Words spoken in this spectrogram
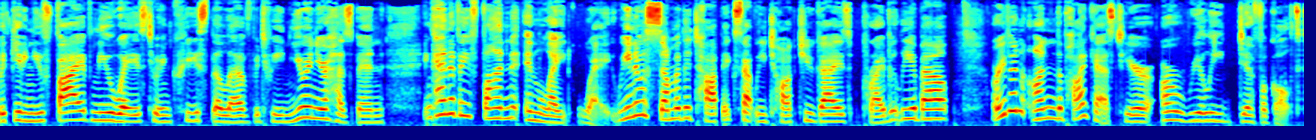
with giving you five new ways to increase the love between you and your husband in kind of a fun and light way. We know some of the topics that we talk to you guys privately about, or even on the podcast here, are really difficult.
